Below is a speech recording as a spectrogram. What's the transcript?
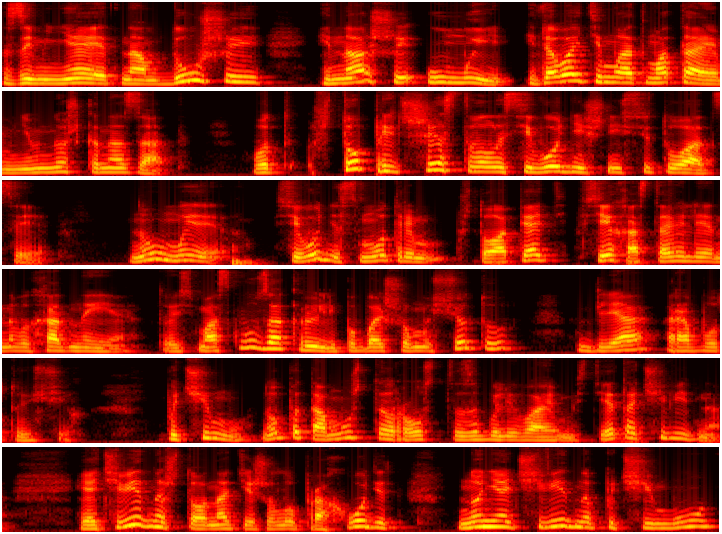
заменяет нам души и наши умы. И давайте мы отмотаем немножко назад. Вот что предшествовало сегодняшней ситуации? Ну, мы сегодня смотрим, что опять всех оставили на выходные. То есть Москву закрыли по большому счету для работающих. Почему? Ну, потому что рост заболеваемости. Это очевидно. И очевидно, что она тяжело проходит, но не очевидно, почему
